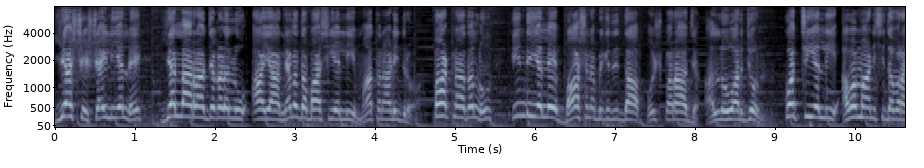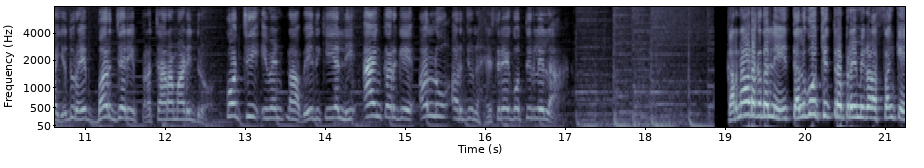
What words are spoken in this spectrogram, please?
ಯಶ್ ಶೈಲಿಯಲ್ಲೇ ಎಲ್ಲಾ ರಾಜ್ಯಗಳಲ್ಲೂ ಆಯಾ ನೆಲದ ಭಾಷೆಯಲ್ಲಿ ಮಾತನಾಡಿದ್ರು. ಪಾಟ್ನಾದಲ್ಲೂ ಹಿಂದಿಯಲ್ಲೇ ಭಾಷಣ ಬಿಗಿದಿದ್ದ ಪುಷ್ಪರಾಜ್, ಅಲ್ಲು ಅರ್ಜುನ್ ಕೊಚ್ಚಿಯಲ್ಲಿ ಅವಮಾನಿಸಿದವರ ಎದುರೇ ಭರ್ಜರಿ ಪ್ರಚಾರ ಮಾಡಿದ್ರು. ಕೊಚ್ಚಿ ಇವೆಂಟ್ನ ವೇದಿಕೆಯಲ್ಲಿ ಆಂಕರ್ಗೆ ಅಲ್ಲು ಅರ್ಜುನ್ ಹೆಸರೇ ಗೊತ್ತಿರಲಿಲ್ಲ. ಕರ್ನಾಟಕದಲ್ಲಿ ತೆಲುಗು ಚಿತ್ರ ಪ್ರೇಮಿಗಳ ಸಂಖ್ಯೆ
